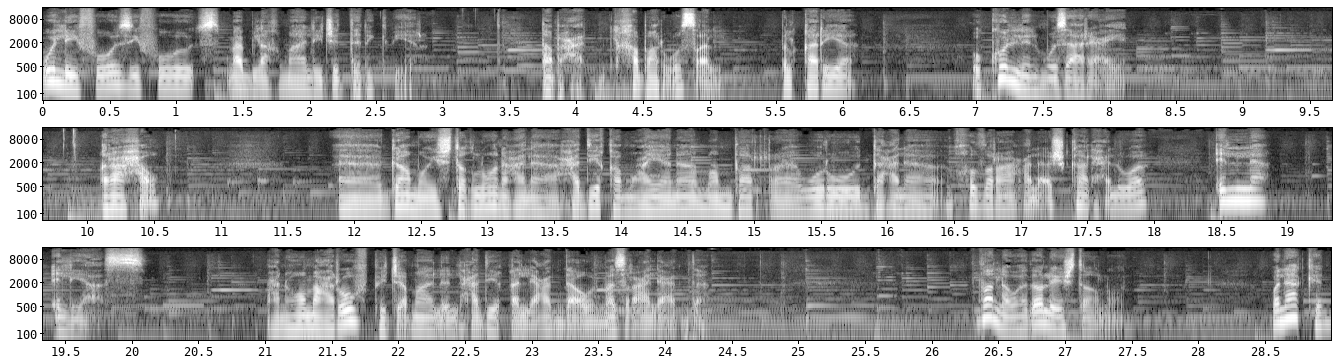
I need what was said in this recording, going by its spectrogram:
واللي يفوز يفوز مبلغ مالي جدا كبير. طبعا الخبر وصل بالقرية وكل المزارعين. راحوا آه، قاموا يشتغلون على حديقة معينة منظر آه، ورود على خضرة على أشكال حلوة إلا إلياس. مع أنه هو معروف بجمال الحديقة اللي عنده أو المزرعة اللي عنده. ظلوا هذول يشتغلون. ولكن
